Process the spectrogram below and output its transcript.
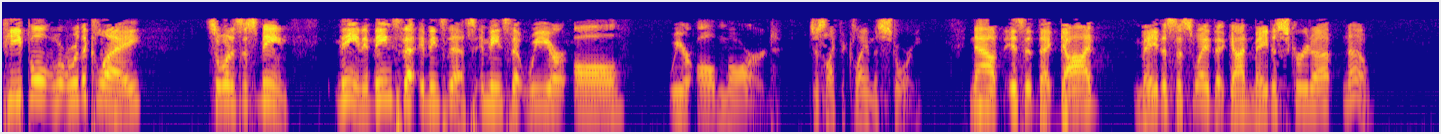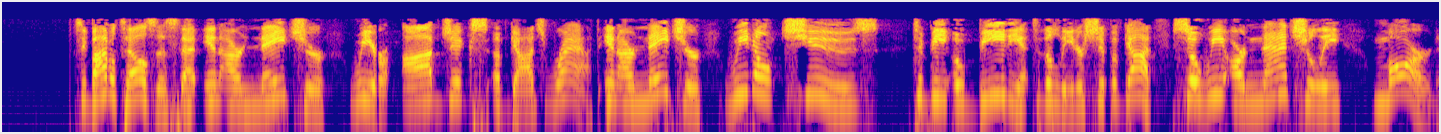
people were the clay. So what does this mean? Mean it means that it means this. It means that we are all we are all marred, just like the clay in the story. Now, is it that God made us this way? That God made us screwed up? No. See, Bible tells us that in our nature we are objects of God's wrath. In our nature, we don't choose to be obedient to the leadership of God. So we are naturally marred.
